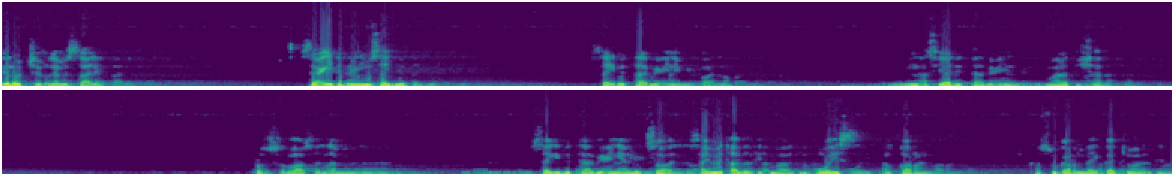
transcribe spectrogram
ሌሎችም ለምሳሌ سعيد بن المسيب سيد التابعين የሚባል ነው من أسياد التابعين ማለት ይሻላል ረሱል ሰለላሁ ዐለይሂ ወሰለም ሰይድ ታቢዒን ያሉት ሰው አለ ሳይመጣ በፊት ማለት ነው ወይስ አልቀረን ከሱ ጋር እንዳይጋጭ ማለት ነው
